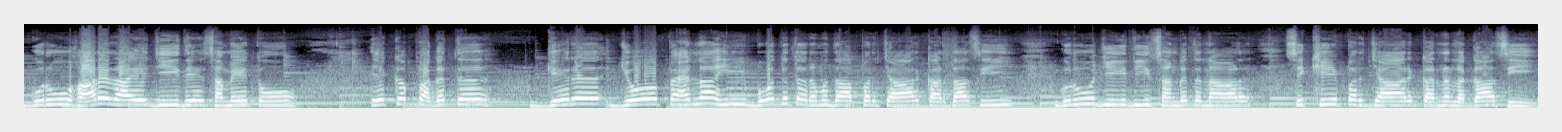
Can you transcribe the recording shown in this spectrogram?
ਗੁਰੂ ਹਰ ਰਾਏ ਜੀ ਦੇ ਸਮੇਂ ਤੋਂ ਇੱਕ ਭਗਤ ਗਿਰ ਜੋ ਪਹਿਲਾਂ ਹੀ ਬੁੱਧ ਧਰਮ ਦਾ ਪ੍ਰਚਾਰ ਕਰਦਾ ਸੀ, ਗੁਰੂ ਜੀ ਦੀ ਸੰਗਤ ਨਾਲ ਸਿੱਖੀ ਪ੍ਰਚਾਰ ਕਰਨ ਲੱਗਾ ਸੀ।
